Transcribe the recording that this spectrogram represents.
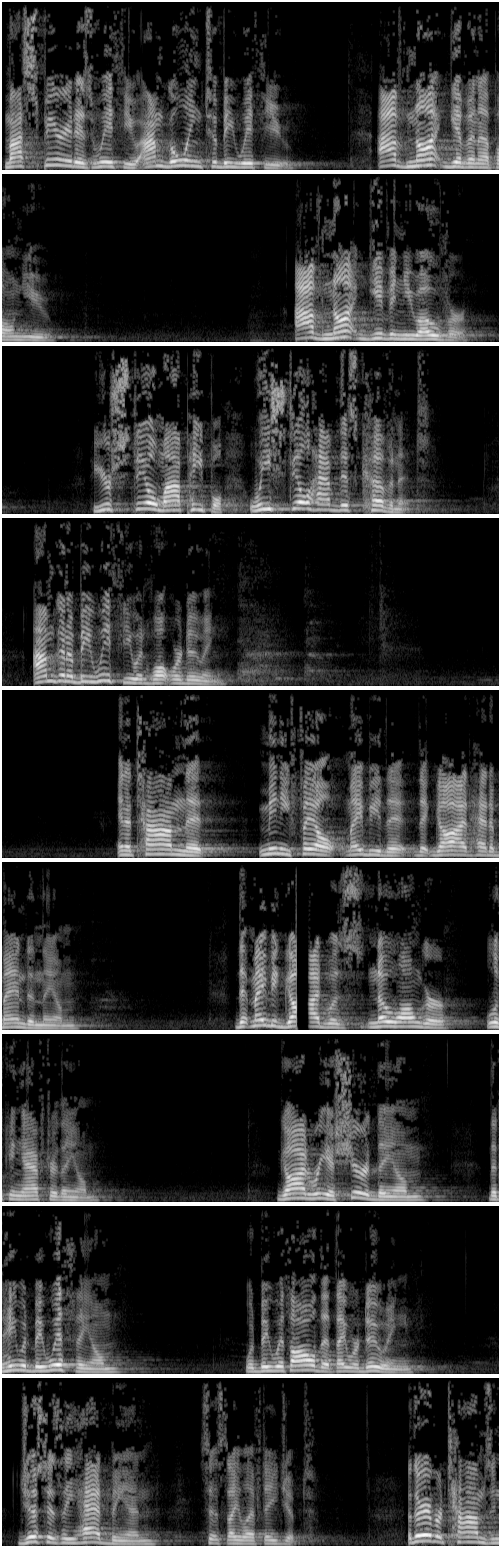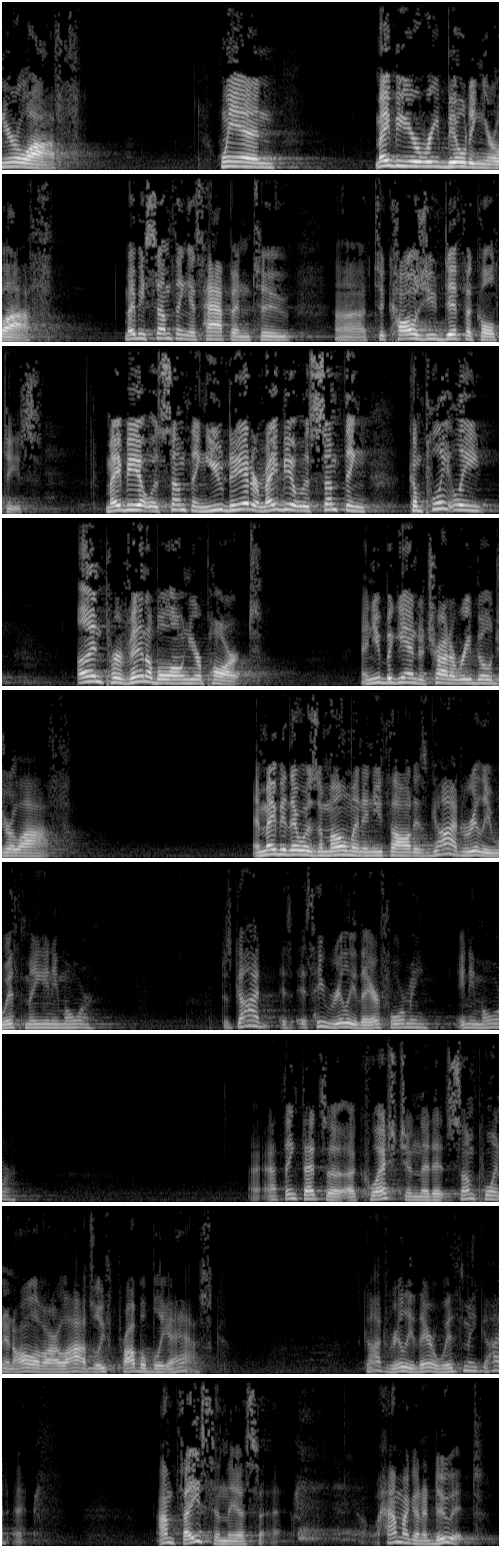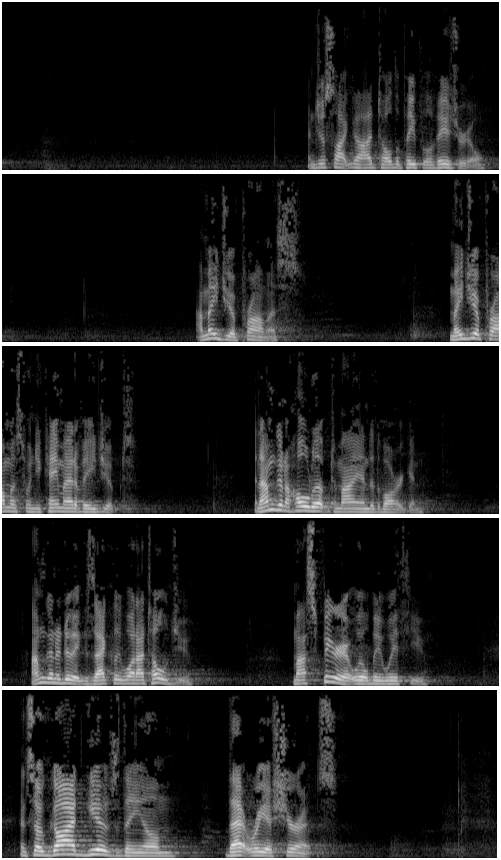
my spirit is with you. I'm going to be with you. I've not given up on you. I've not given you over. You're still my people. We still have this covenant. I'm going to be with you in what we're doing. In a time that many felt maybe that, that God had abandoned them, that maybe God was no longer looking after them. God reassured them that He would be with them, would be with all that they were doing, just as He had been since they left Egypt. Are there ever times in your life when maybe you're rebuilding your life? Maybe something has happened to, uh, to cause you difficulties. Maybe it was something you did or maybe it was something completely unpreventable on your part and you begin to try to rebuild your life. And maybe there was a moment and you thought, is God really with me anymore? Does God, is, is He really there for me anymore? I think that's a, a question that at some point in all of our lives we've probably asked. Is God really there with me? God, I'm facing this. How am I going to do it? And just like God told the people of Israel, I made you a promise. Made you a promise when you came out of Egypt. And I'm going to hold up to my end of the bargain. I'm going to do exactly what I told you. My spirit will be with you. And so God gives them that reassurance.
